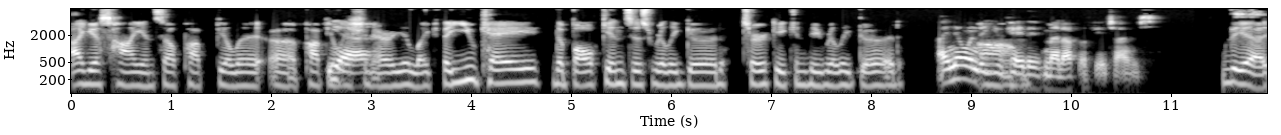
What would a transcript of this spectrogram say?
I guess high incel popula- uh, population Yeah. area, like the UK, the Balkans is really good. Turkey can be really good. I know in the Um, UK they've met up a few times. Yeah,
